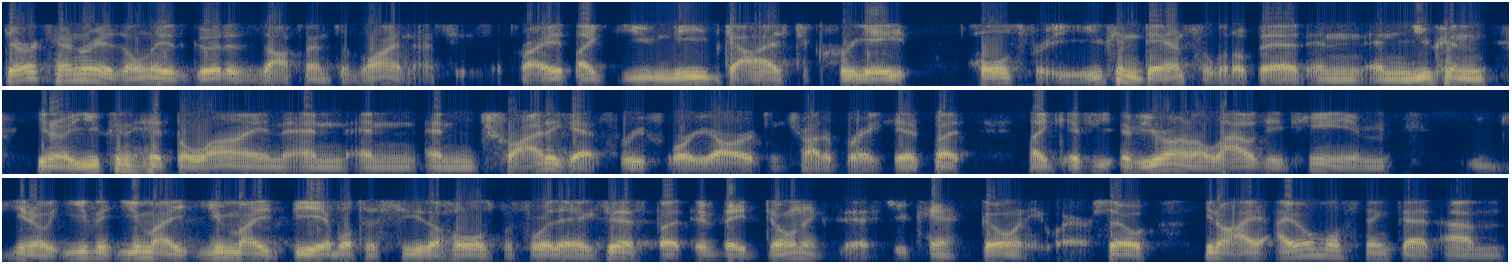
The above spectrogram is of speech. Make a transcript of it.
Derrick Henry is only as good as his offensive line that season, right? Like you need guys to create holes for you. You can dance a little bit and and you can you know you can hit the line and and and try to get three four yards and try to break it. But like if you, if you're on a lousy team, you know even you might you might be able to see the holes before they exist. But if they don't exist, you can't go anywhere. So you know I I almost think that um,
